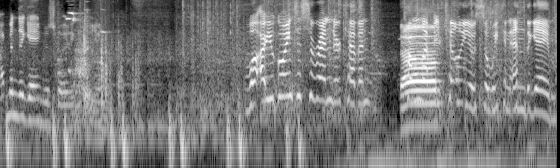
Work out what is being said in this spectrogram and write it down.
I'm in the game just waiting for you. Well, are you going to surrender, Kevin? Come let Um, me kill you so we can end the game.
